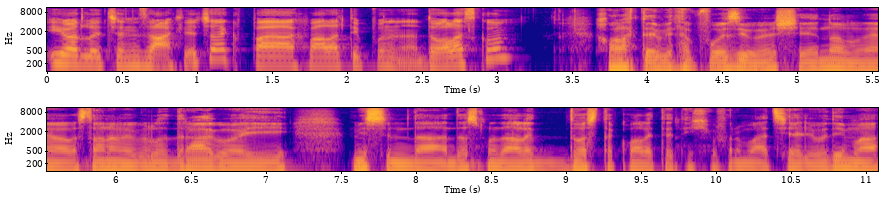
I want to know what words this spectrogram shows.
i odličan zaključak, pa hvala ti puno na dolasku. Hvala tebi na pozivu još jednom, evo, stvarno mi je bilo drago i mislim da, da smo dali dosta kvalitetnih informacija ljudima,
